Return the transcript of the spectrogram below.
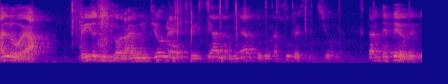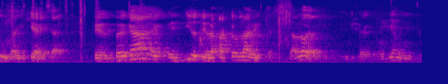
Allora, se io dico la religione cristiana non è altro che una superstizione, tant'è vero che tu vai in chiesa per pregare e Dio ti la fa crollare in testa, allora dice ovviamente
